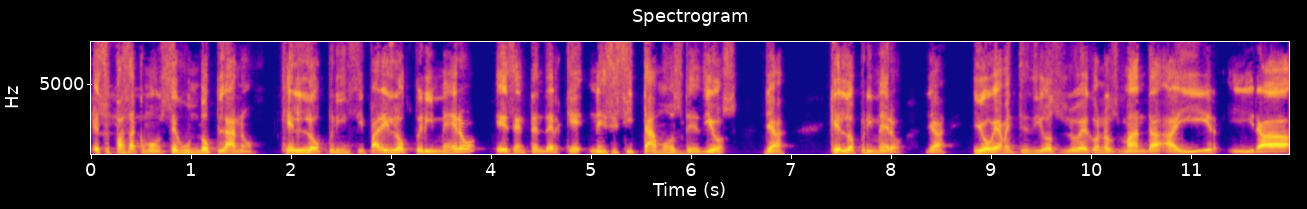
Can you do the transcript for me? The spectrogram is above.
eso pasa como un segundo plano, que lo principal y lo primero es entender que necesitamos de Dios, ¿ya? Que es lo primero, ¿ya? Y obviamente Dios luego nos manda a ir, ir a,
